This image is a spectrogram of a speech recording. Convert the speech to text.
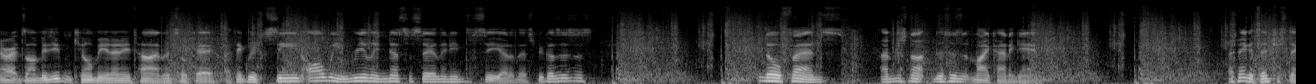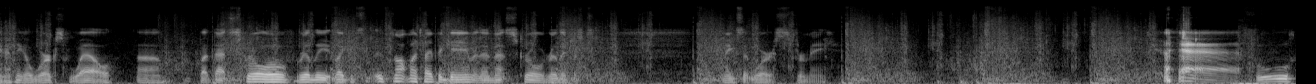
Alright, zombies, you can kill me at any time. It's okay. I think we've seen all we really necessarily need to see out of this. Because this is... No offense. I'm just not... This isn't my kind of game. I think it's interesting. I think it works well. Um, but that scroll really... Like, it's, it's not my type of game. And then that scroll really just... Makes it worse for me. Fool.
